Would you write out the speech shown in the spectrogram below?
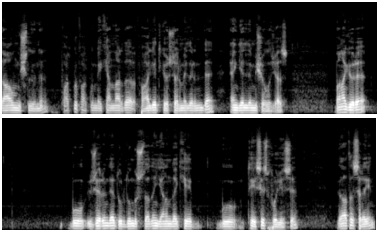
dağılmışlığını farklı farklı mekanlarda faaliyet göstermelerini de engellemiş olacağız. Bana göre bu üzerinde durduğumuz stadın yanındaki bu tesis projesi Galatasaray'ın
